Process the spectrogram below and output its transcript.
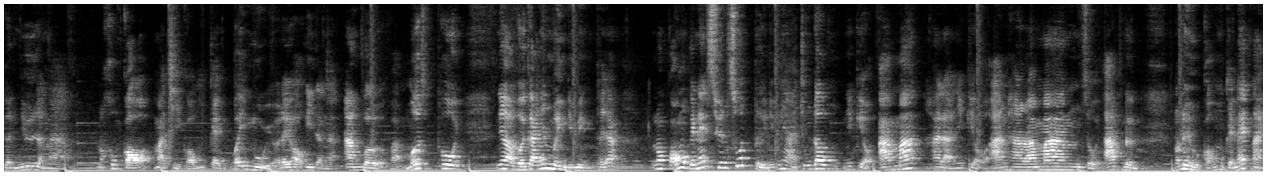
gần như rằng là nó không có mà chỉ có một cái bay mùi ở đây họ ghi rằng là amber và musk thôi. Nhưng mà với cá nhân mình thì mình thấy rằng nó có một cái nét xuyên suốt từ những nhà Trung Đông như kiểu Ahmad hay là như kiểu Al Haraman rồi Abdon nó đều có một cái nét này.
